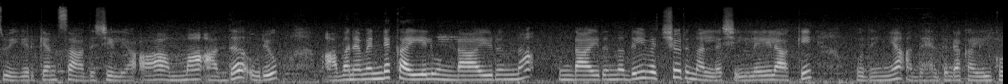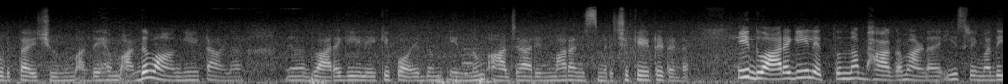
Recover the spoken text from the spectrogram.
സ്വീകരിക്കാൻ സാധിച്ചില്ല. ആ അമ്മ അത് ഒരു അവനവന്റെ കയ്യിൽ ഉണ്ടായിരുന്ന ഉണ്ടായിരുന്നതിൽ വെച്ചൊരു നല്ല ശീലയിലാക്കി പൊതിഞ്ഞ് അദ്ദേഹത്തിന്റെ കയ്യിൽ കൊടുത്തയച്ചു എന്നും അദ്ദേഹം അത് വാങ്ങിയിട്ടാണ് ദ്വാരകയിലേക്ക് പോയതും എന്നും ആചാര്യന്മാർ അനുസ്മരിച്ച് കേട്ടിട്ടുണ്ട്. ഈ ദ്വാരകയിൽ എത്തുന്ന ഭാഗമാണ് ഈ ശ്രീമതി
